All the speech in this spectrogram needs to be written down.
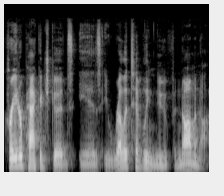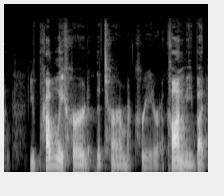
Creator packaged goods is a relatively new phenomenon. You've probably heard the term creator economy, but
